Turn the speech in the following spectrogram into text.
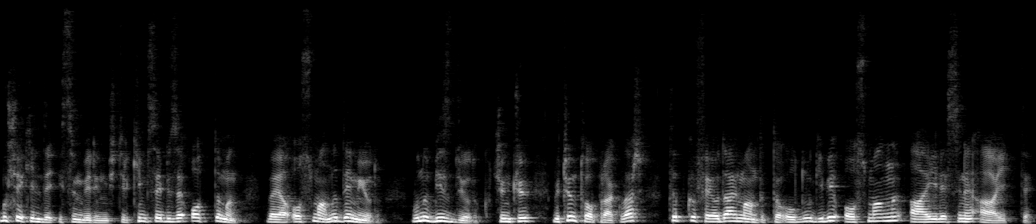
bu şekilde isim verilmiştir. Kimse bize Ottoman veya Osmanlı demiyordu. Bunu biz diyorduk. Çünkü bütün topraklar tıpkı feodal mantıkta olduğu gibi Osmanlı ailesine aitti.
